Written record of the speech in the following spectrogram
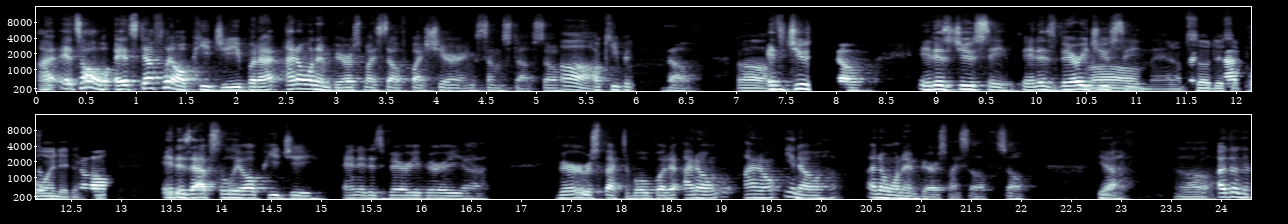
Uh, it's all. It's definitely all PG, but I, I don't want to embarrass myself by sharing some stuff, so oh. I'll keep it. Myself. Oh. It's juicy though. It is juicy. It is very juicy. Oh man, I'm so disappointed. It is absolutely all PG, and it is very, very, uh, very respectable. But I don't, I don't, you know, I don't want to embarrass myself. So, yeah. Oh. Other than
